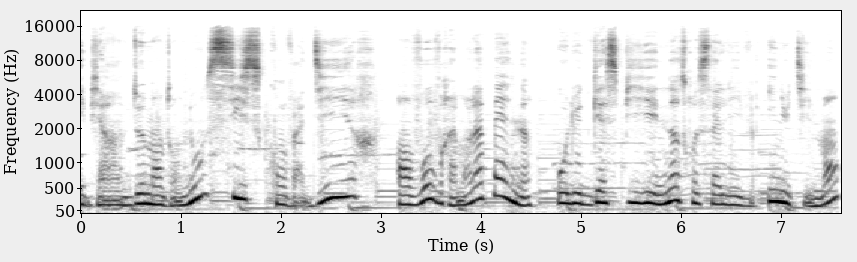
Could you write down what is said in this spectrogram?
eh bien demandons-nous si ce qu'on va dire en vaut vraiment la peine. Au lieu de gaspiller notre salive inutilement,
